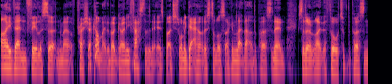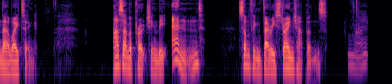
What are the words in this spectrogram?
I then feel a certain amount of pressure. I can't make the boat go any faster than it is, but I just want to get out of this tunnel so I can let that other person in because I don't like the thought of the person there waiting. As I'm approaching the end, something very strange happens. Right.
